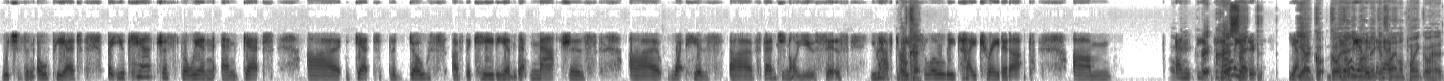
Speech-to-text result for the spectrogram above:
which is an opiate. But you can't just go in and get uh, get the dose of the Kadian that matches uh, what his uh, fentanyl use is. You have to be Okay. slowly titrated up. Um, and the, the only other, yeah, yeah, go, go ahead. You want to make a I- final point? Go ahead.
